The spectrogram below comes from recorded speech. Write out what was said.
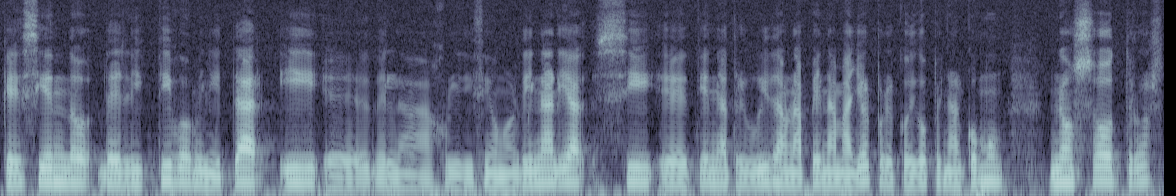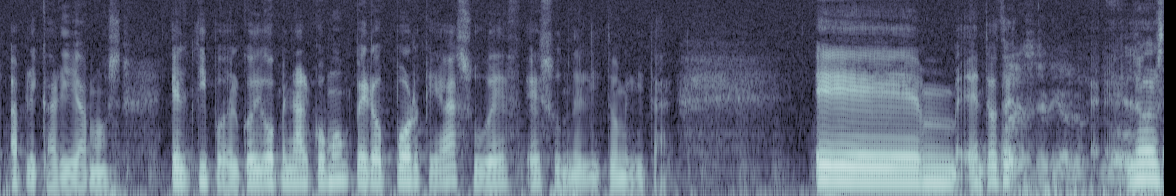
que siendo delictivo militar y eh, de la jurisdicción ordinaria sí eh, tiene atribuida una pena mayor por el Código Penal Común, nosotros aplicaríamos el tipo del Código Penal Común, pero porque a su vez es un delito militar. Eh, entonces, los,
